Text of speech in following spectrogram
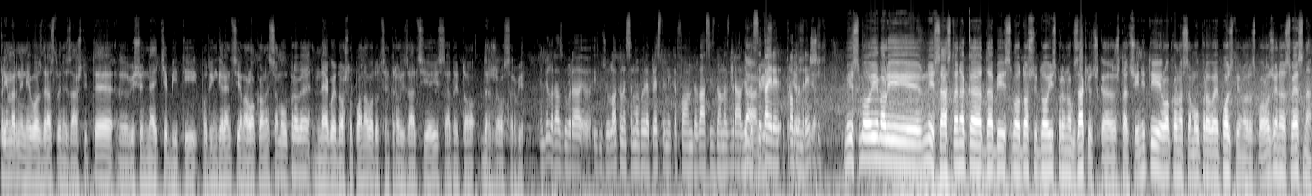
primarni nivo zdravstvene zaštite e, više neće biti pod ingerencijama lokalne samouprave, nego je došlo ponovo do centralizacije i sada je to država Srbije. Je bilo razgovora e, između lokalne samouprave, predstavnika fonda, vas iz Doma zdravlja, da, da se taj problem jest, reši? Jest. Mi smo imali ni sastanaka da bismo došli do ispravnog zaključka šta činiti. Lokalna samouprava je pozitivno raspoložena, svesna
